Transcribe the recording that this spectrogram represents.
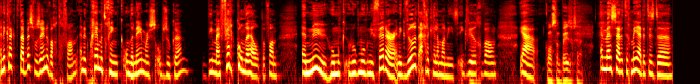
En ik raakte daar best wel zenuwachtig van. En op een gegeven moment ging ik ondernemers opzoeken die mij verder konden helpen. Van, en nu, hoe moet, ik, hoe moet ik nu verder? En ik wil het eigenlijk helemaal niet. Ik wil gewoon, ja... Constant bezig zijn. En mensen zeiden tegen me, ja, dit is de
